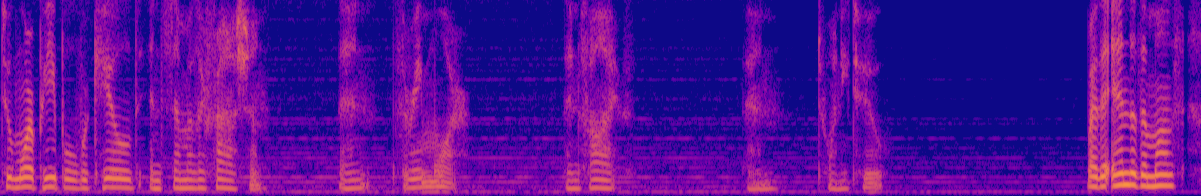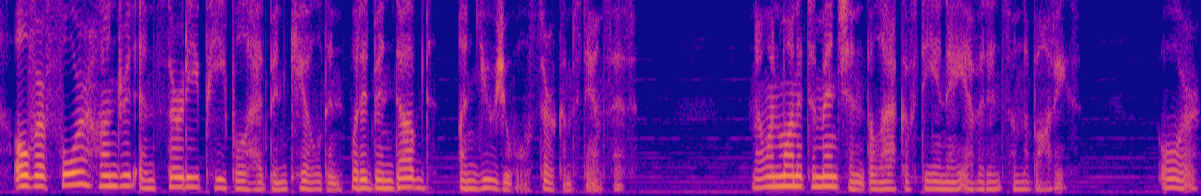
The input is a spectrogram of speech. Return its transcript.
Two more people were killed in similar fashion. Then three more. Then five. Then 22. By the end of the month, over 430 people had been killed in what had been dubbed unusual circumstances. No one wanted to mention the lack of DNA evidence on the bodies, or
